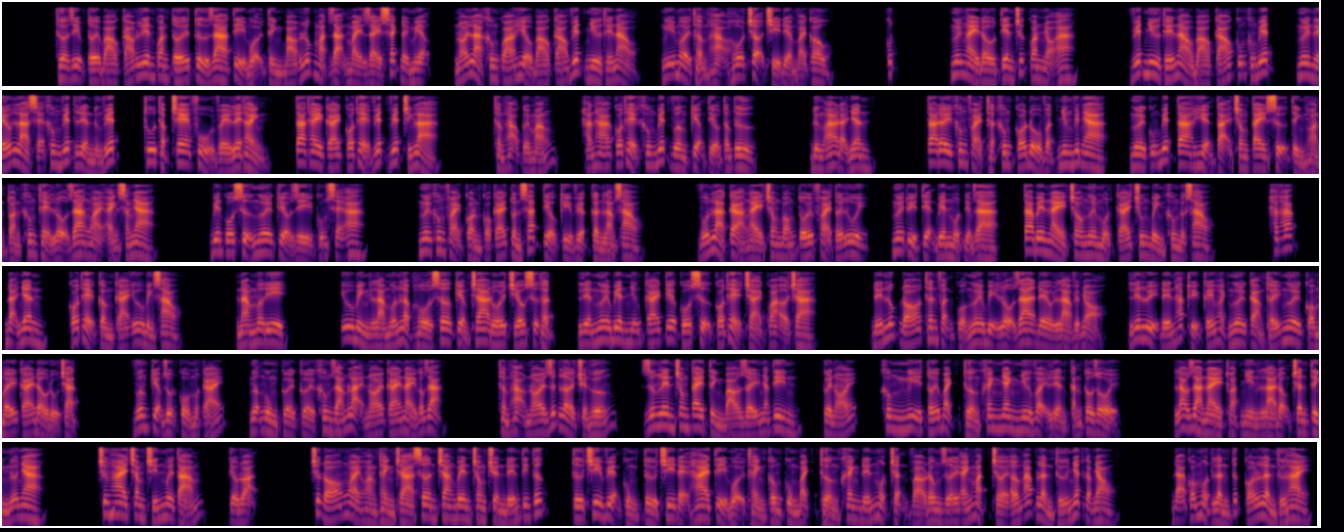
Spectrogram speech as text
Thừa dịp tới báo cáo liên quan tới từ gia tỷ muội tình báo lúc mặt dạng mày dày sách đầy miệng, nói là không quá hiểu báo cáo viết như thế nào, nghĩ mời thẩm hạo hỗ trợ chỉ điểm vài câu. Cút. ngươi ngày đầu tiên chức quan nhỏ a. Viết như thế nào báo cáo cũng không biết, ngươi nếu là sẽ không viết liền đừng viết, thu thập che phủ về lê thành, ta thay cái có thể viết viết chính là. Thẩm hạo cười mắng, hắn há có thể không biết vương kiệm tiểu tâm tư. Đừng a đại nhân. Ta đây không phải thật không có đồ vật nhưng viết nha, người cũng biết ta hiện tại trong tay sự tình hoàn toàn không thể lộ ra ngoài ánh sáng nha biên cố sự ngươi kiểu gì cũng sẽ a. Ngươi không phải còn có cái tuần sát tiểu kỳ việc cần làm sao? Vốn là cả ngày trong bóng tối phải tới lui, ngươi tùy tiện biên một điểm ra, ta bên này cho ngươi một cái trung bình không được sao? Hắc hắc, đại nhân, có thể cầm cái ưu bình sao? Nằm mơ đi. Ưu bình là muốn lập hồ sơ kiểm tra đối chiếu sự thật, liền ngươi biên những cái kia cố sự có thể trải qua ở cha đến lúc đó thân phận của ngươi bị lộ ra đều là việc nhỏ, liên lụy đến hát thủy kế hoạch ngươi cảm thấy ngươi có mấy cái đầu đủ chặt. Vương kiệm rụt cổ một cái, ngượng ngùng cười cười không dám lại nói cái này gốc dạng thẩm hạo nói dứt lời chuyển hướng dương lên trong tay tình báo giấy nhắn tin, cười nói, không nghĩ tới bạch thường khanh nhanh như vậy liền cắn câu rồi. Lao già này thoạt nhìn là động chân tình nữa nha. Chương hai trăm chín mươi tám, tiểu đoạn. Trước đó ngoài hoàng thành trà sơn trang bên trong truyền đến tin tức, từ chi viện cùng từ chi đệ hai tỷ bội thành công cùng bạch thường khanh đến một trận vào đông dưới ánh mặt trời ấm áp lần thứ nhất gặp nhau. Đã có một lần tức có lần thứ hai.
